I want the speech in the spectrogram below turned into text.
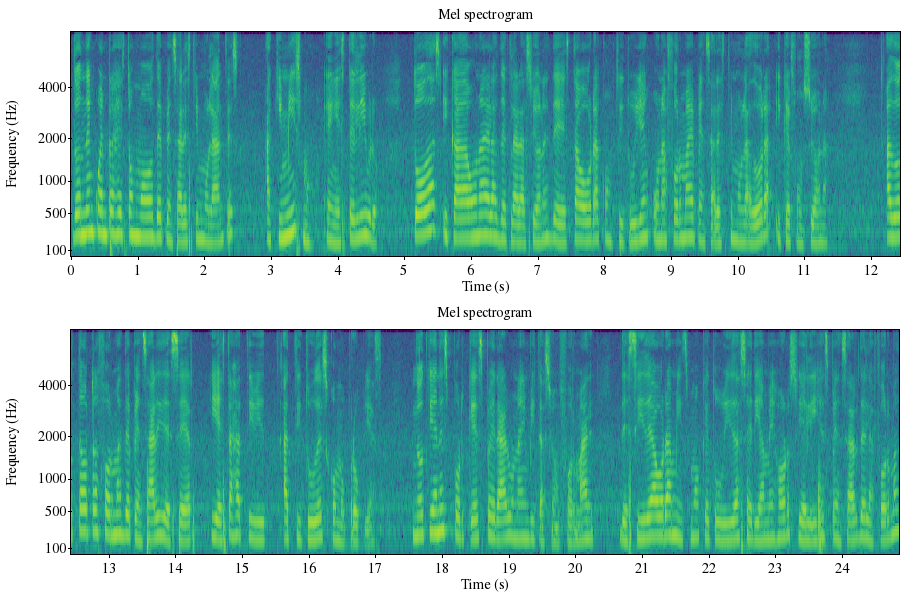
¿Dónde encuentras estos modos de pensar estimulantes? Aquí mismo, en este libro. Todas y cada una de las declaraciones de esta obra constituyen una forma de pensar estimuladora y que funciona. Adopta otras formas de pensar y de ser y estas actitudes como propias. No tienes por qué esperar una invitación formal. Decide ahora mismo que tu vida sería mejor si eliges pensar de la forma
